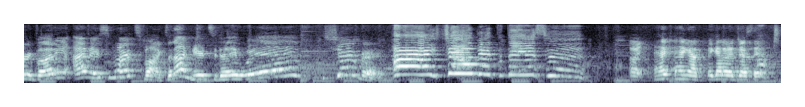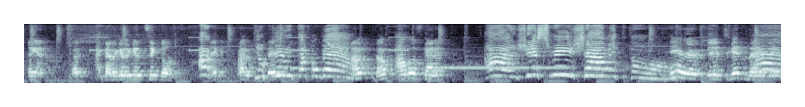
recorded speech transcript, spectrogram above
everybody, I'm Ace of Hearts Fox, and I'm here today with Sherbert. Hi, Sherbert this. Alright, hang, hang on, I gotta adjust it. Hang on, I, I gotta get a good signal. Ah, there. quiero Taco Bell. Oh, no, almost got it. Ah, je suis Sherbert. Here, it's getting there. there.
